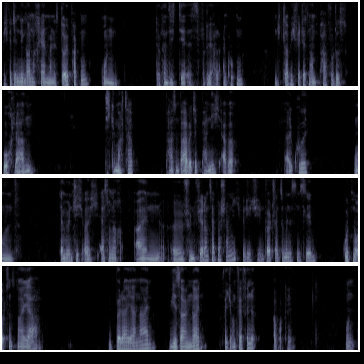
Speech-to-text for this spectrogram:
Ich werde den Link auch nachher in meine Story packen und da können sich das Foto ja alle angucken. Und ich glaube, ich werde jetzt noch 'n paar Fotos hochladen die ich gemacht habe. Paar sind bearbeitet, paar nicht, aber alle cool. Und dann wünsche ich euch erst mal noch eine, äh, schöne Ferienzeit wahrscheinlich, für die, die in Deutschland zumindest leben. Guten Rutsch ins neue Jahr. Böller ja, nein. Wir sagen nein, was ich unfair finde, aber okay. Und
